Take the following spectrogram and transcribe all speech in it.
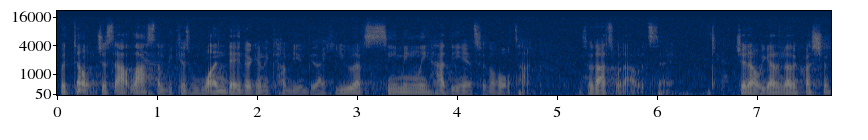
But don't, just outlast them because one day they're going to come to you and be like, You have seemingly had the answer the whole time. So that's what I would say. Janelle, we got another question?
